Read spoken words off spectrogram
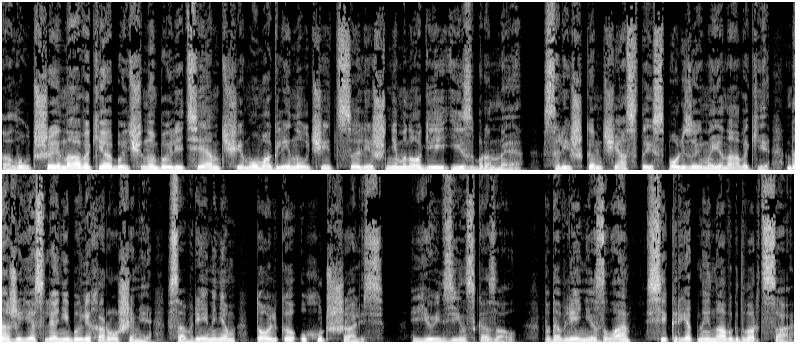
Лучшие навыки обычно были тем, чему могли научиться лишь немногие избранные — Слишком часто используемые навыки, даже если они были хорошими, со временем только ухудшались. Юйдзин сказал, подавление зла — секретный навык Дворца.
